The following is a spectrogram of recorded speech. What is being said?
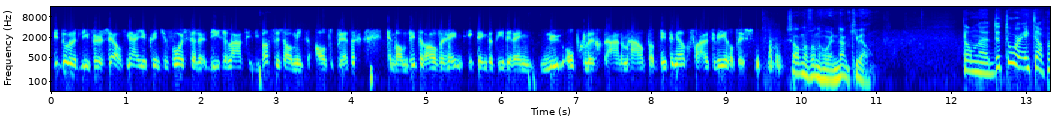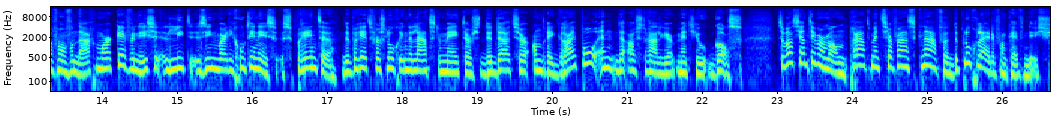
die doen het liever zelf. Nou, je kunt je voorstellen, die relatie die was dus al niet al te prettig. En dan dit eroverheen, ik denk dat iedereen nu opgelucht ademhaalt dat dit in elk geval uit de wereld is. Sander van Hoorn, dankjewel. Dan uh, de Tour-etappe van vandaag. Mark Cavendish liet zien waar hij goed in is. Sprinten. De Brit versloeg in de laatste meters de Duitser André Greipel... en de Australiër Matthew Goss. Sebastian Timmerman praat met Servaas Knaven, de ploegleider van Cavendish.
